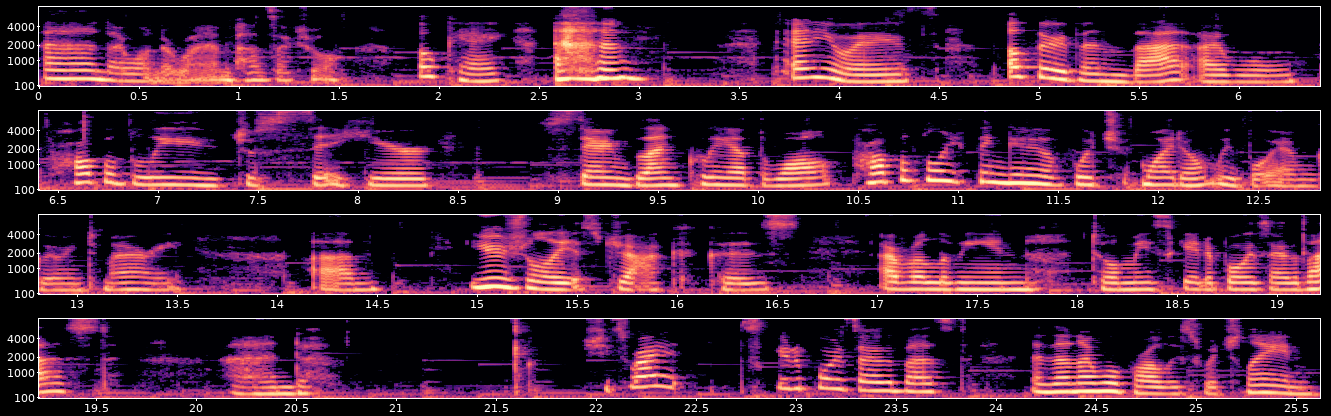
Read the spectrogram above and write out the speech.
And I wonder why I'm pansexual. Okay, anyways, other than that, I will probably just sit here staring blankly at the wall, probably thinking of which Why Don't We boy I'm going to marry. Um, usually it's Jack, because Avril Lavigne told me skater boys are the best, and she's right. Skater boys are the best. And then I will probably switch lane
